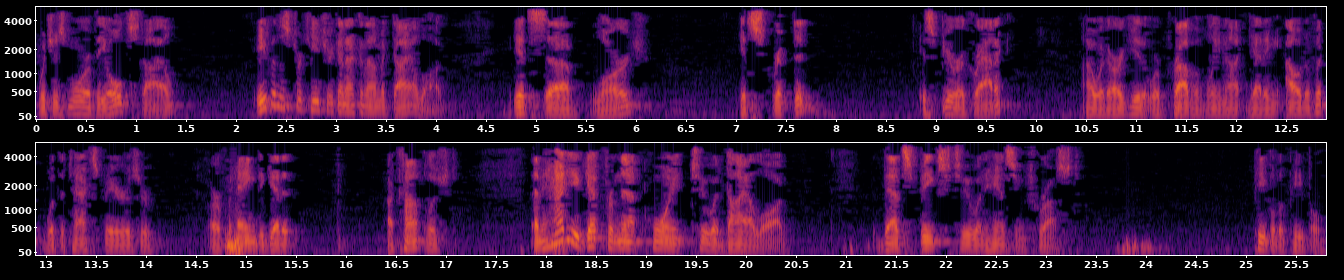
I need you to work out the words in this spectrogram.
which is more of the old style, even the strategic and economic dialogue. It's uh, large, it's scripted, it's bureaucratic. I would argue that we're probably not getting out of it what the taxpayers are, are paying to get it accomplished. And how do you get from that point to a dialogue that speaks to enhancing trust? People to people,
